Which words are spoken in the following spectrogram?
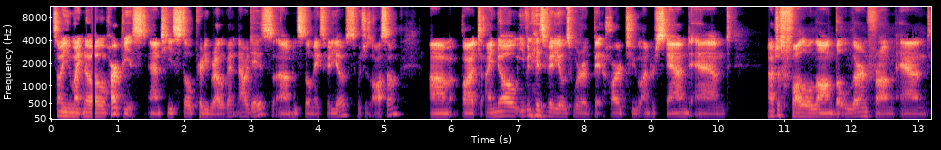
some of you might know Heartbeast, and he's still pretty relevant nowadays. Um, he still makes videos, which is awesome. Um, but I know even his videos were a bit hard to understand and not just follow along, but learn from and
